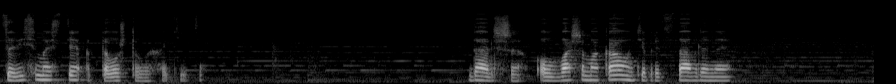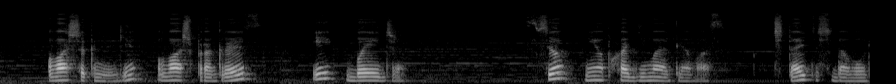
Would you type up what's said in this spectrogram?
в зависимости от того, что вы хотите. Дальше. В вашем аккаунте представлены ваши книги, ваш прогресс и бейджи. Все необходимое для вас. Читайте с удовольствием.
